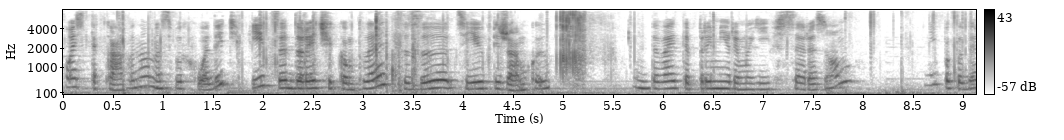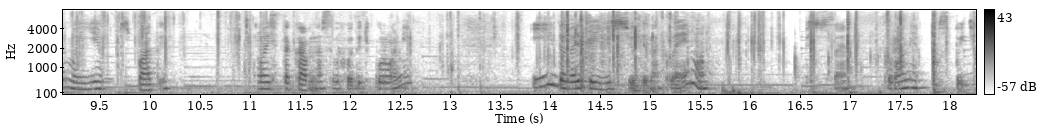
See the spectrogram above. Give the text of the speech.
Ось така вона у нас виходить. І це, до речі, комплект з цією піжамкою. Давайте приміримо її все разом і покладемо її спати. Ось така в нас виходить куромі. І давайте її сюди наклеїмо. Все, куромі спить.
